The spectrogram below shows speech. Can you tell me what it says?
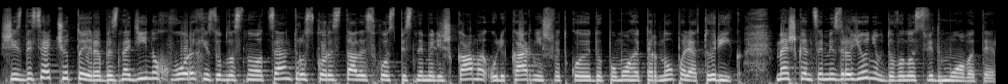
64 безнадійно хворих із обласного центру скористались хоспісними ліжками у лікарні швидкої допомоги Тернополя торік. Мешканцям із районів довелось відмовити.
